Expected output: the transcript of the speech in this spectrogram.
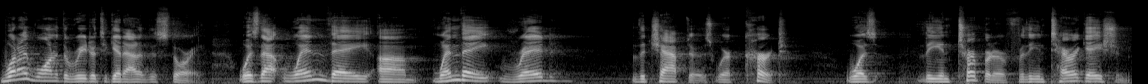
What I wanted the reader to get out of this story was that when they um, when they read the chapters where Kurt was the interpreter for the interrogation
